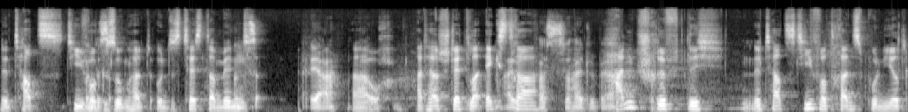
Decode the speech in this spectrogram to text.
eine Terz tiefer gesungen hat und das Testament. Und, ja, Ah, auch. Hat Herr Stettler extra Also handschriftlich eine Terz tiefer transponiert,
